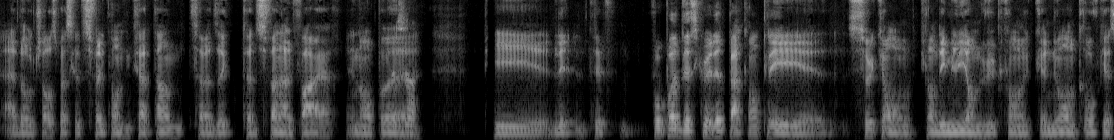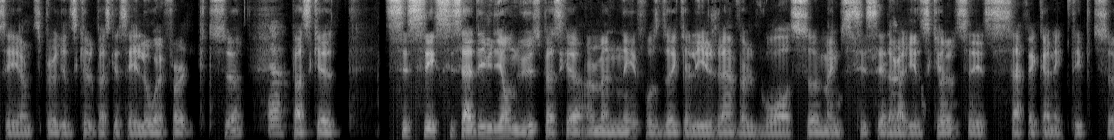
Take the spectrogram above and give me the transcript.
à, d'autres choses parce que tu fais le contenu que ça te tente, ça veut dire que tu as du fun à le faire et non pas. Euh, puis, faut pas discredit par contre les ceux qui ont, qui ont des millions de vues puis que nous on trouve que c'est un petit peu ridicule parce que c'est low effort puis tout ça. Parce que si, si, si ça a des millions de vues, c'est parce qu'à un moment donné, il faut se dire que les gens veulent voir ça, même si c'est d'un ridicule, c'est, ça fait connecter tout ça.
